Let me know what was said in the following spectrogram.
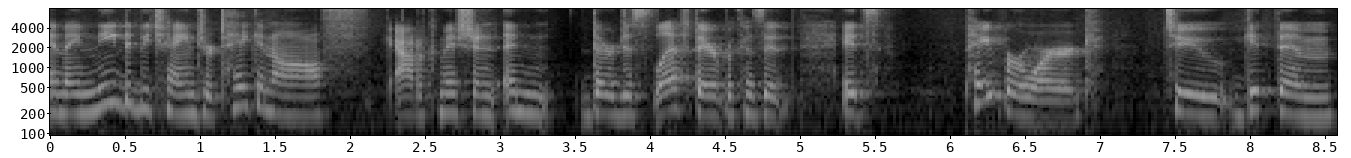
and they need to be changed or taken off out of commission and they're just left there because it it's paperwork to get them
